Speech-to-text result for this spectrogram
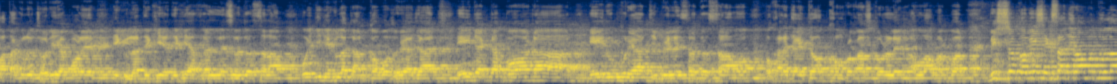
পাতাগুলো ঝরিয়ে পড়ে। এগুলা দেখিয়ে দেখিয়ে আজরাইসালাম ওই দিন এগুলা যান কবজ হয়ে যায়। এইটা একটা বর্ডার এর উপরে আর জিব্রাইল সালামও ওখানে যাইতে অক্ষম প্রকাশ করলেন। আল্লাহ আকবর। বিশ্বকবি শেখ সাদি রহমতুল্লাহ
